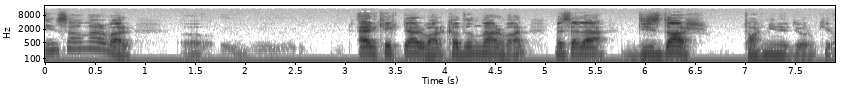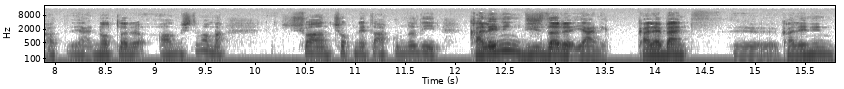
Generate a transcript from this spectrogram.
insanlar var. Erkekler var, kadınlar var. Mesela Dizdar tahmin ediyorum ki yani notları almıştım ama şu an çok net aklımda değil. Kalenin dizdarı yani kalebent e, kalenin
